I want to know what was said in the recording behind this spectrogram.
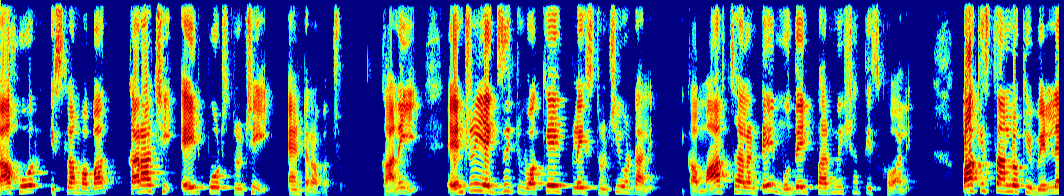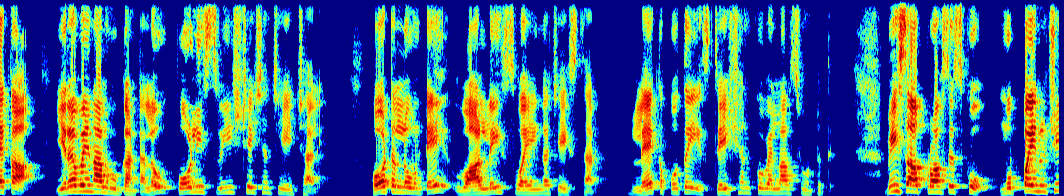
లాహోర్ ఇస్లామాబాద్ కరాచీ ఎయిర్పోర్ట్స్ నుంచి ఎంటర్ అవ్వచ్చు. కానీ ఎంట్రీ ఎగ్జిట్ ఒకే ప్లేస్ నుంచి ఉండాలి. ఇక మార్చాలంటే ముందే పర్మిషన్ తీసుకోవాలి. పాకిస్తాన్లోకి వెళ్ళాక ఇరవై నాలుగు గంటల్లో పోలీస్ రిజిస్ట్రేషన్ చేయించాలి. హోటల్లో ఉంటే వాళ్ళే స్వయంగా చేయిస్తారు. లేకపోతే స్టేషన్కు వెళ్ళాల్సి ఉంటుంది. వీసా ప్రాసెస్కు ముప్పై నుంచి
